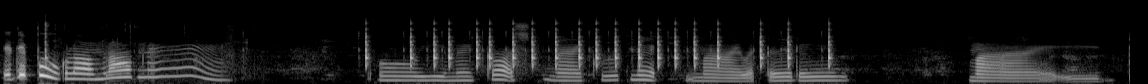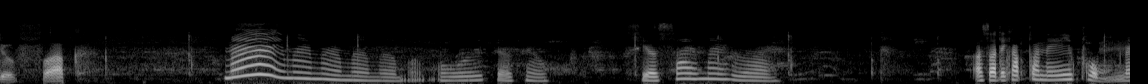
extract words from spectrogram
เดี๋ยวได้ปลูกล้อมรอบน้าโอ้ย my gosh my goodness my water day my the fuck ไม่ไม่ไม่ไม่ไม่ไม่โอ้ยเสียวเสียวเสียวไส้มากเลยเอาสวัสดีครับ ตอนนี้ผมใน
